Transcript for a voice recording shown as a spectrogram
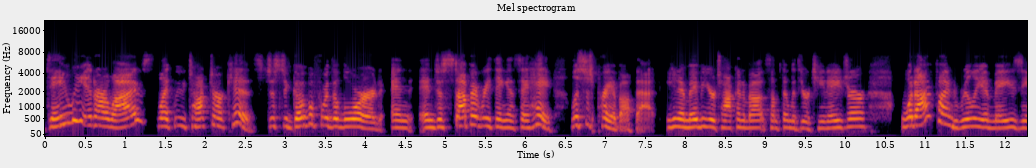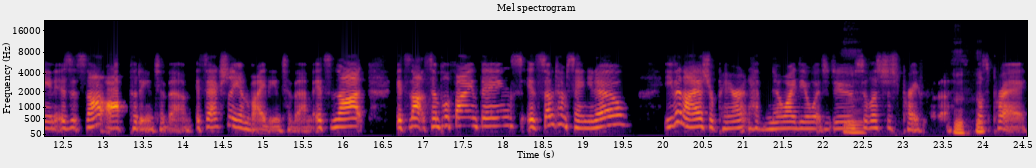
daily in our lives like we talk to our kids just to go before the lord and and just stop everything and say hey let's just pray about that. You know maybe you're talking about something with your teenager. What i find really amazing is it's not off-putting to them. It's actually inviting to them. It's not it's not simplifying things. It's sometimes saying you know even i as your parent have no idea what to do mm-hmm. so let's just pray for this. Mm-hmm. let's pray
